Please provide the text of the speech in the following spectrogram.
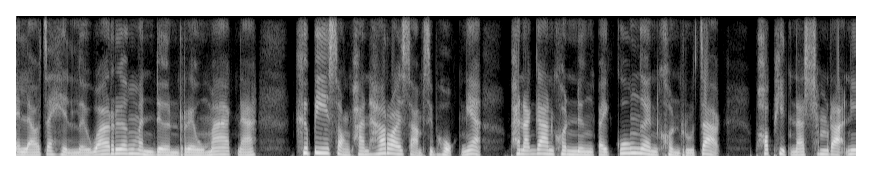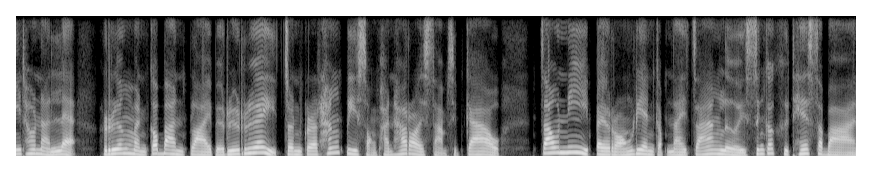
น์แล้วจะเห็นเลยว่าเรื่องมันเดินเร็วมากนะ คือปี 2536 เนี่ย พนักงานคนหนึ่งไปกู้เงินคนรู้จัก พอผิดนัดชำระหนี้เท่านั้นแหละ เรื่องมันก็บานปลายไปเรื่อยๆ จนกระทั่งปี 2539 เจ้าหนี้ไปร้องเรียนกับนายจ้างเลย ซึ่งก็คือเทศบาล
